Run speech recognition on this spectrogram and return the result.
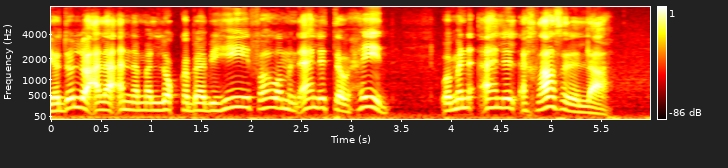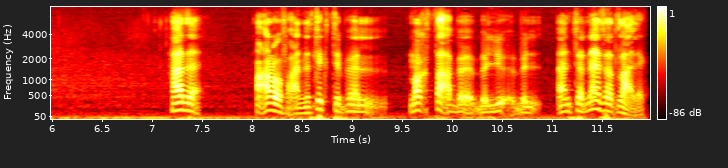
يدل على أن من لقب به فهو من أهل التوحيد ومن أهل الإخلاص لله. هذا معروف عنه. تكتب المقطع بالإنترنت يطلع لك.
